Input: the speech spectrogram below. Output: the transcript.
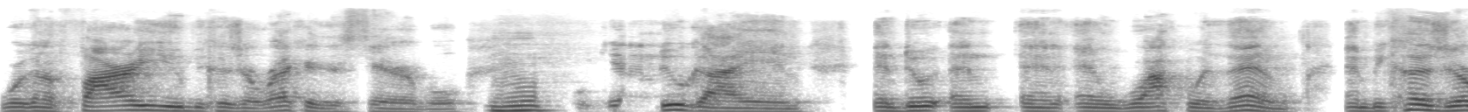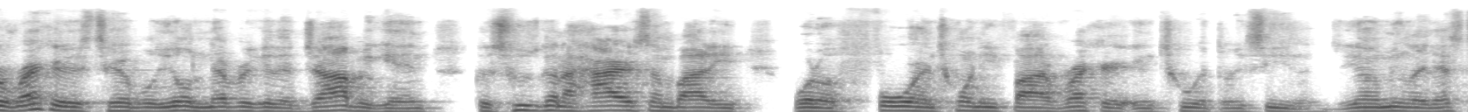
we're going to fire you because your record is terrible mm-hmm. get a new guy in and do and, and and rock with them. And because your record is terrible you'll never get a job again because who's going to hire somebody with a 4 and 25 record in two or three seasons? You know what i mean? Like that's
